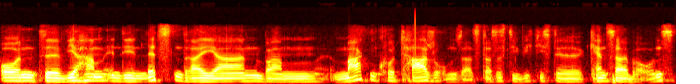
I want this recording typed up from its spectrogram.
Und äh, wir haben in den letzten drei Jahren beim Markenkotageumsatz, das ist die wichtigste Kennzahl bei uns,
